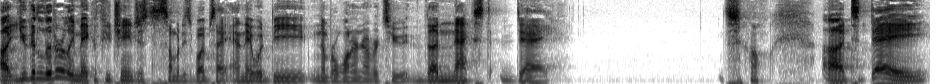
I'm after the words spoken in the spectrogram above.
uh, you could literally make a few changes to somebody's website and they would be number one or number two the next day. So uh, today,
